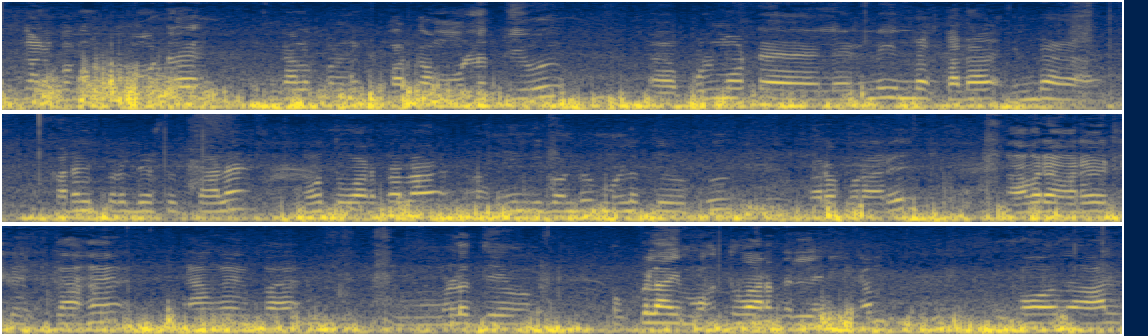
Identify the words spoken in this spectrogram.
இங்கால பக்கம் புல்மோட்டை இங்கால பக்கம் முல்லைத்தீவு புல்மோட்டையிலேருந்து இந்த கடை இந்த கடல் பிரதேசத்தால் மூத்துவாரத்தால் நீந்தி கொண்டு முல்லைத்தீவுக்கு வரப்போகிறாரு அவரை வரவேற்கிறதுக்காக நாங்கள் இப்போ முல்லைத்தீவு கொக்குலாய் முகத்துவாரத்தில் நிற்கிறோம் இப்போது ஆள்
